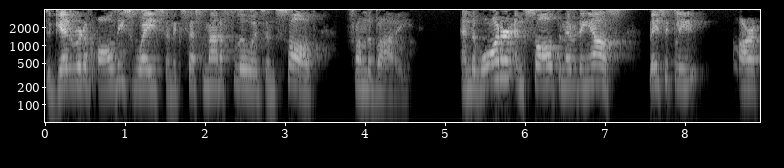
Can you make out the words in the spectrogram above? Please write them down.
to get rid of all these wastes and excess amount of fluids and salt from the body. And the water and salt and everything else basically are,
